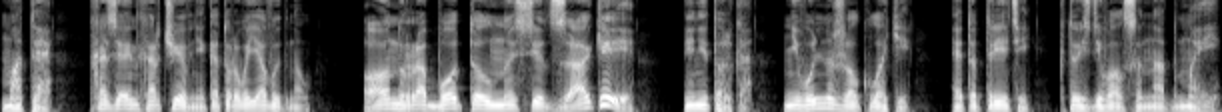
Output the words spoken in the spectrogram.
«Мате, хозяин харчевни, которого я выгнал». «Он работал на Сидзаки?» «И не только. Невольно сжал кулаки. Это третий, кто издевался над Мэй.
